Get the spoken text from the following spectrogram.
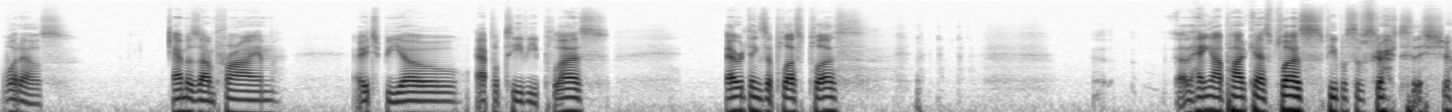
What else? Amazon Prime, HBO, Apple TV Plus. Everything's a plus plus. uh, the Hangout Podcast Plus. People subscribe to this show.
